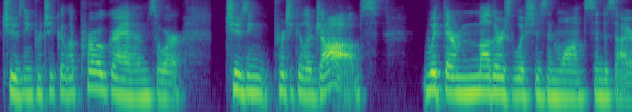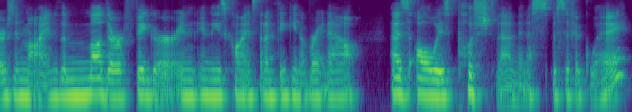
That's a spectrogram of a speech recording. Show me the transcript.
choosing particular programs or choosing particular jobs with their mother's wishes and wants and desires in mind. The mother figure in, in these clients that I'm thinking of right now has always pushed them in a specific way,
